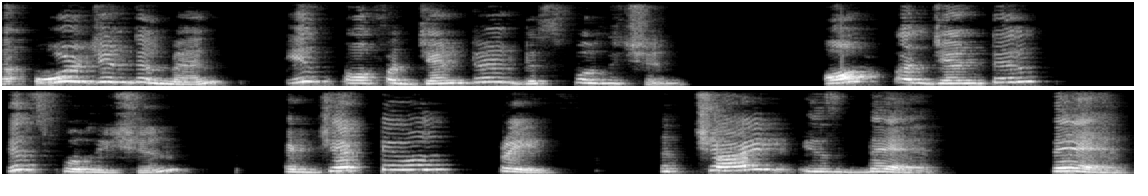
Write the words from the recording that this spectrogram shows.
The old gentleman is of a gentle disposition. Of a gentle disposition, adjectival phrase. The child is there. There,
